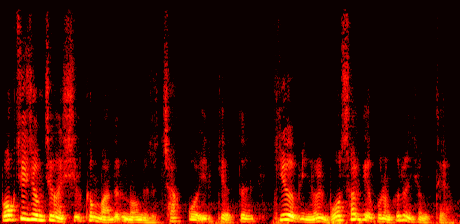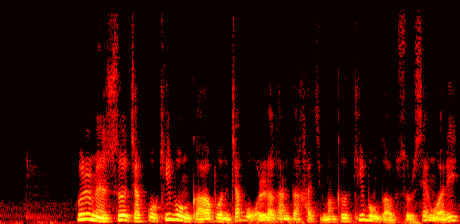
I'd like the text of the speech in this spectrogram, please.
복지 정책은 실컷 만들어 놓으면서 자꾸 이렇게 어떤 기업인을 못 살게 구는 그런 형태. 그러면서 자꾸 기본값은 자꾸 올라간다 하지만 그 기본값으로 생활이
